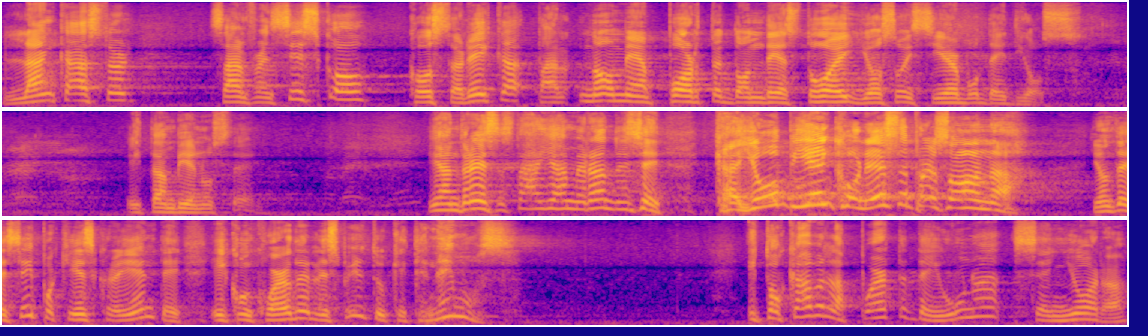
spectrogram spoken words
Lancaster, San Francisco, Costa Rica, no me importa dónde estoy, yo soy siervo de Dios. Y también usted. Y Andrés está allá mirando y dice, cayó bien con esa persona. Y donde sí, porque es creyente y concuerda el espíritu que tenemos. Y tocaba la puerta de una señora.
